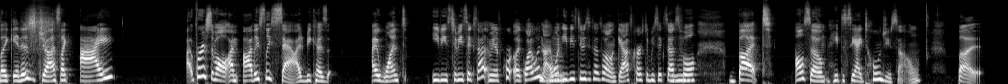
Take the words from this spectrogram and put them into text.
Like it is just like I. First of all, I'm obviously sad because I want EVs to be successful. I mean, of course, like why wouldn't I? I want EVs to be successful. I want gas cars to be successful, but also hate to see I told you so. But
